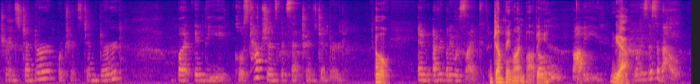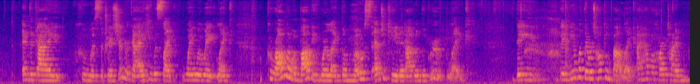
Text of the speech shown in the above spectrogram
transgender or transgendered, but in the closed captions it said transgendered. Oh, And everybody was like, Jumping on Bobby. Oh, Bobby, yeah. what is this about? And the guy who was the transgender guy, he was like, wait, wait, wait, like, Karamo and Bobby were like the most educated out of the group. Like, they they knew what they were talking about. Like, I have a hard time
